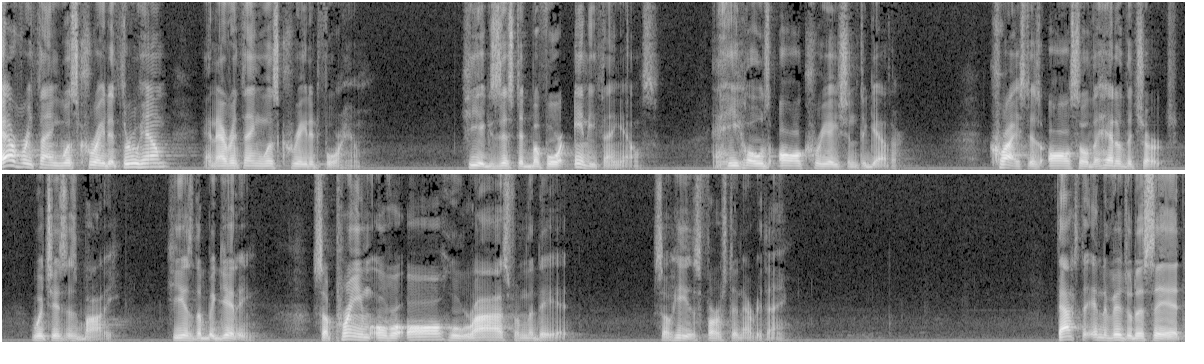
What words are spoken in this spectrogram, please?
Everything was created through him, and everything was created for him. He existed before anything else, and he holds all creation together. Christ is also the head of the church, which is his body. He is the beginning, supreme over all who rise from the dead. So he is first in everything. That's the individual that said,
